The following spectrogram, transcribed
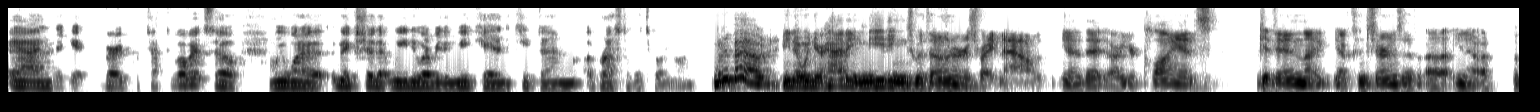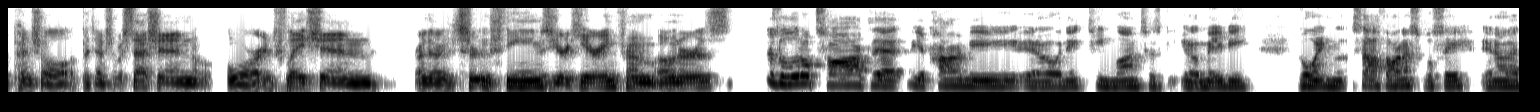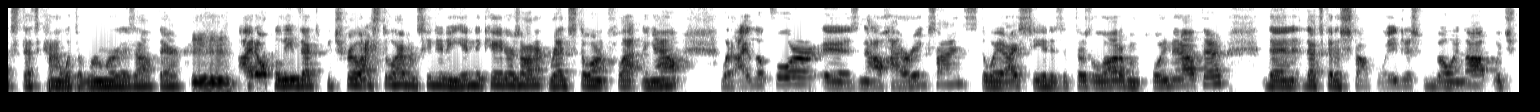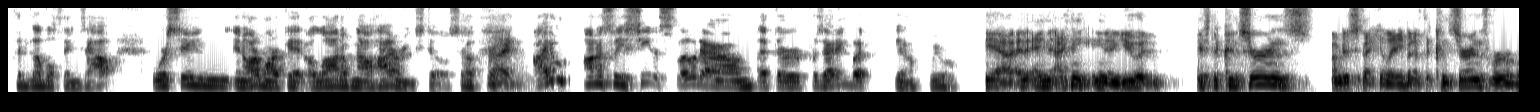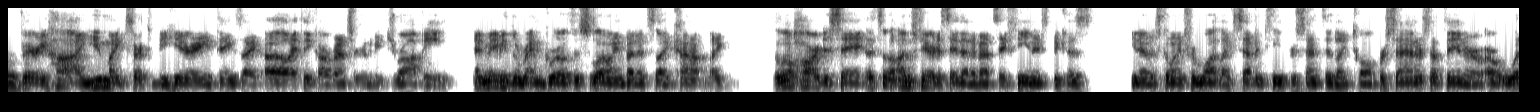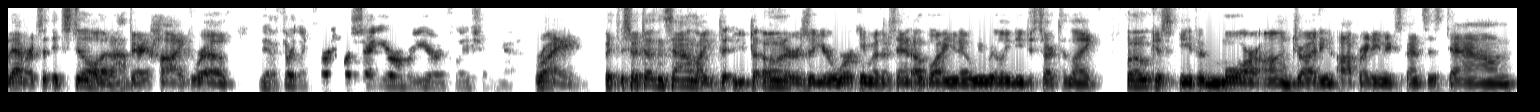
and they get very protective of it. So we want to make sure that we do everything we can to keep them abreast of what's going on. What about, you know, when you're having meetings with owners right now, you know, that are your clients? given like you know concerns of uh, you know a potential potential recession or inflation? Are there certain themes you're hearing from owners? There's a little talk that the economy you know in 18 months is you know maybe going south on us. We'll see. You know, that's that's kind of what the rumor is out there. Mm-hmm. I don't believe that to be true. I still haven't seen any indicators on it. Rents still aren't flattening out. What I look for is now hiring signs. The way I see it is if there's a lot of employment out there, then that's going to stop wages from going up, which could level things out. We're seeing in our market a lot of now hiring still. So right. I don't honestly see the slowdown that they're presenting, but you know, we will. Yeah, and, and I think you know you would if the concerns I'm just speculating, but if the concerns were, were very high, you might start to be hearing things like, oh, I think our rents are going to be dropping. And maybe the rent growth is slowing, but it's like kind of like a little hard to say. It's a little unfair to say that about, say, Phoenix, because, you know, it's going from what, like 17% to like 12% or something or, or whatever. It's, it's still at a very high growth. Yeah, 30, like 30% year over year inflation. Yeah. Right. But, so it doesn't sound like the, the owners that you're working with are saying, oh boy, you know, we really need to start to like focus even more on driving operating expenses down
